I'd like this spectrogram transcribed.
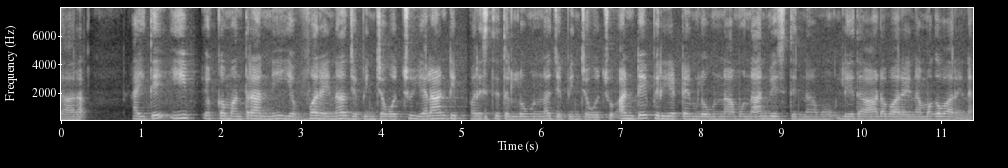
తార. అయితే ఈ యొక్క మంత్రాన్ని ఎవరైనా జపించవచ్చు. ఎలాంటి పరిస్థితుల్లో ఉన్నా జపించవచ్చు. అంటే పీరియడ్ టైంలో ఉన్నాము నాన్ వెజ్ తిన్నాము లేదా ఆడవారైనా మగవారైనా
